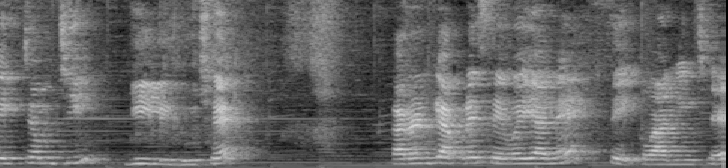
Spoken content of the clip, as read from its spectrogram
એક ચમચી ઘી લીધું છે. કારણ કે આપણે સેવૈયાને શેકવાની છે.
